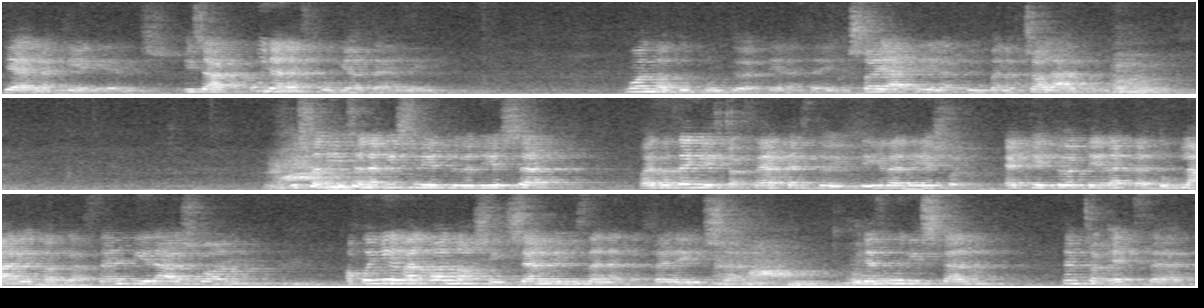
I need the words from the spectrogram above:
gyermekénél is. Izsák ugyanezt fogja tenni. Vannak duplum történeteink a saját életünkben, a családunkban. És ha nincsenek ismétlődések, ha ez az egész csak szerkesztői tévedés, hogy egy-két történetet duplán írtak le a Szentírásban, akkor nyilván annak sincs semmi üzenete felé sem, hogy az Úristen nem csak egyszer,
